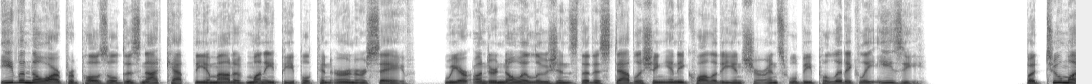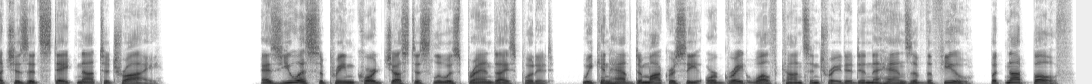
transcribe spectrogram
Even though our proposal does not cap the amount of money people can earn or save, we are under no illusions that establishing inequality insurance will be politically easy. But too much is at stake not to try. As U.S. Supreme Court Justice Louis Brandeis put it, we can have democracy or great wealth concentrated in the hands of the few, but not both.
